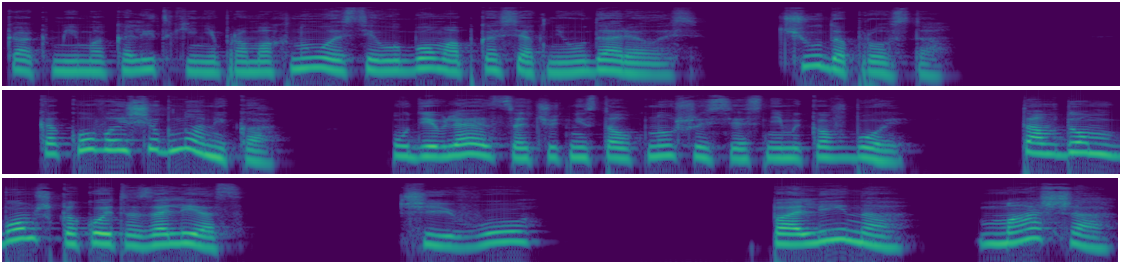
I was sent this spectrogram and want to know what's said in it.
Как мимо калитки не промахнулась и лбом об косяк не ударилась. Чудо просто. «Какого еще гномика?» Удивляется, чуть не столкнувшийся с ними ковбой. «Там в дом бомж какой-то залез». «Чего?» «Полина! Маша!»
